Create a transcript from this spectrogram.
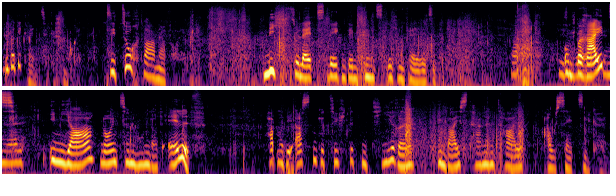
über die Grenze geschmuggelt. Die Zucht war ein Erfolg. Nicht zuletzt wegen dem künstlichen Felsen. Die Und bereits genial. im Jahr 1911 hat man die ersten gezüchteten Tiere im Weißtannental aussetzen können.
